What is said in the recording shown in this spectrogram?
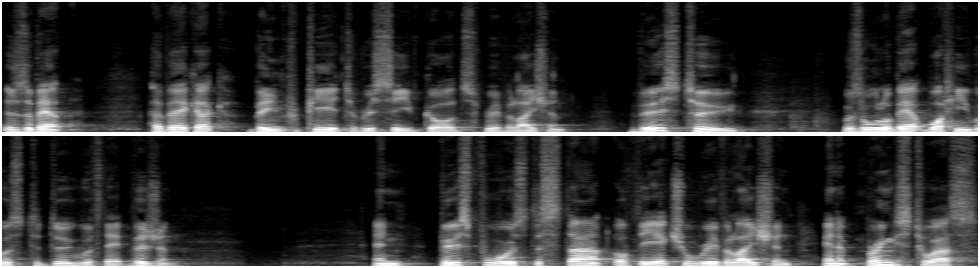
is about Habakkuk being prepared to receive God's revelation. Verse 2 was all about what he was to do with that vision. And verse 4 is the start of the actual revelation, and it brings to us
